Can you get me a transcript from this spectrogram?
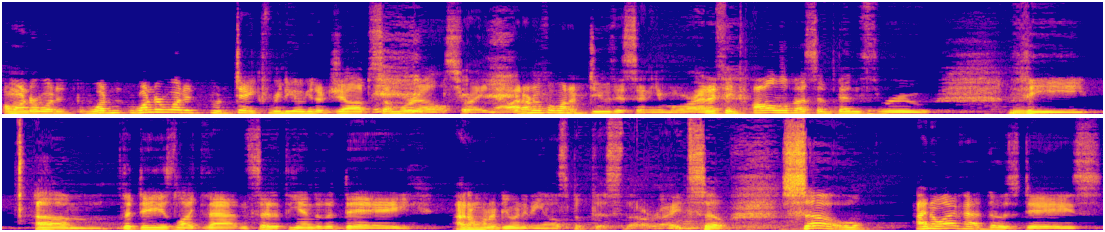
I wonder what it, what, wonder what it would take for me to go get a job somewhere else right now. I don't know if I want to do this anymore. And I think all of us have been through the um, the days like that, and said at the end of the day, I don't want to do anything else but this, though, right? So, so I know I've had those days.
